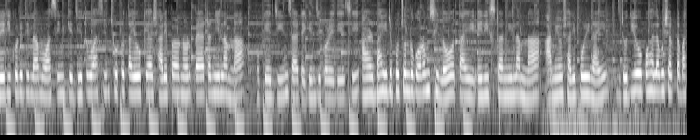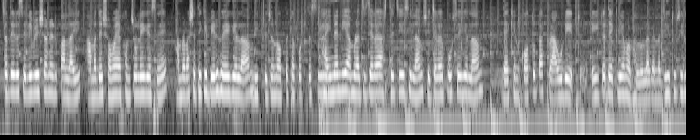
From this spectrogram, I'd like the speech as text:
রেডি করে দিলাম ওয়াসিনকে যেহেতু ওয়াসিন ছোট, তাই ওকে আর শাড়ি পরানোর প্যারাটা নিলাম না। ওকে জিন্স আর গেঞ্জি পরে দিয়েছি। আর বাইরে প্রচণ্ড গরম ছিল, তাই এই রিক্সটা নিলাম না। আমিও শাড়ি পরি নাই। যদিও পহেলা বৈশাখটা বাচ্চাদের সেলিব্রেশনের পালাই, আমাদের সময় এখন চলে গেছে। আমরা বাসা থেকে বের হয়ে গেলাম, লিফটের জন্য অপেক্ষা করতেছি। ফাইনালি আমরা যে জায়গায় আসতে চেয়েছিলাম সেই জায়গায় পৌঁছে গেলাম। দেখেন কতটা ক্রাউডেড এইটা দেখলে আমার ভালো লাগে না। যেহেতু ছিল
